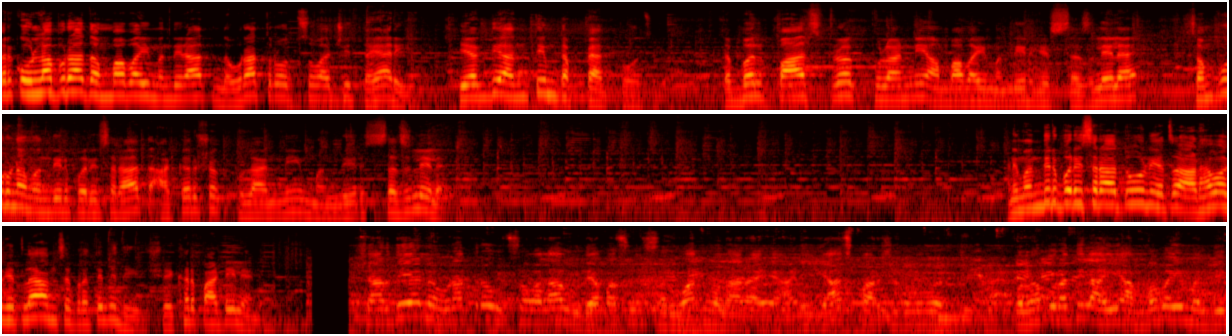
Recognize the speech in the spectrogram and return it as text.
तर कोल्हापुरात अंबाबाई मंदिरात नवरात्रोत्सवाची तयारी ही अगदी अंतिम टप्प्यात पोहोचली. तब्बल पाच ट्रक फुलांनी अंबाबाई मंदिर हे सजलेलं आहे. संपूर्ण मंदिर परिसरात आकर्षक फुलांनी मंदिर सजलेलं आहे. आणि मंदिर परिसरातून याचा आढावा घेतला आमचे प्रतिनिधी शेखर पाटील यांनी. शारदीय नवरात्र उत्सवाला उद्यापासून सुरुवात होणार आहे आणि याच पार्श्वभूमीवरती कोल्हापुरातील आई अंबाबाई मंदिर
